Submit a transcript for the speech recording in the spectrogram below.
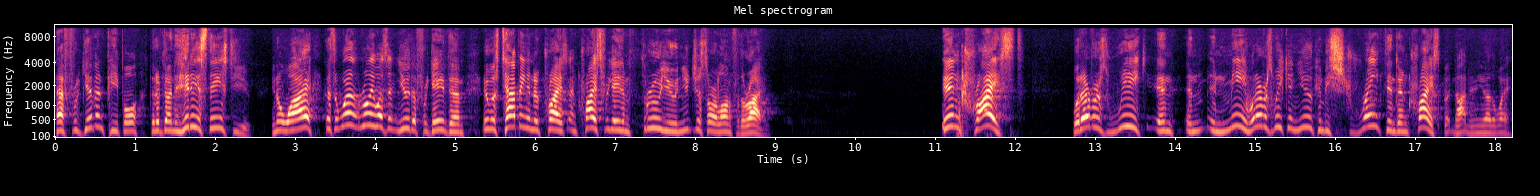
have forgiven people that have done hideous things to you. You know why? Because it really wasn't you that forgave them. It was tapping into Christ, and Christ forgave them through you, and you just are along for the ride. In Christ, whatever's weak in, in, in me, whatever's weak in you can be strengthened in Christ, but not in any other way.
